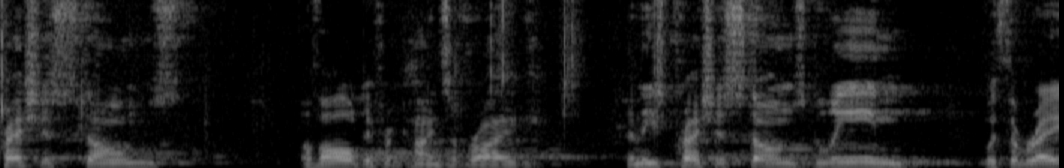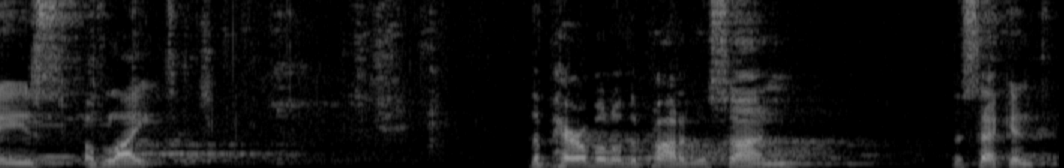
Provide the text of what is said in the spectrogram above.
Precious stones of all different kinds of variety. And these precious stones gleam with the rays of light. The parable of the prodigal son, the second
